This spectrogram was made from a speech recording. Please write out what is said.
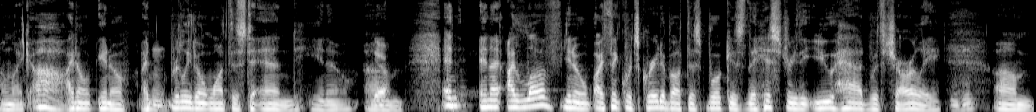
I'm like, ah, I don't, you know, I Mm. really don't want this to end, you know. Yeah. Um, and and I, I love, you know, I think what's great about this book is the history that you had with Charlie, Mhm. um,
